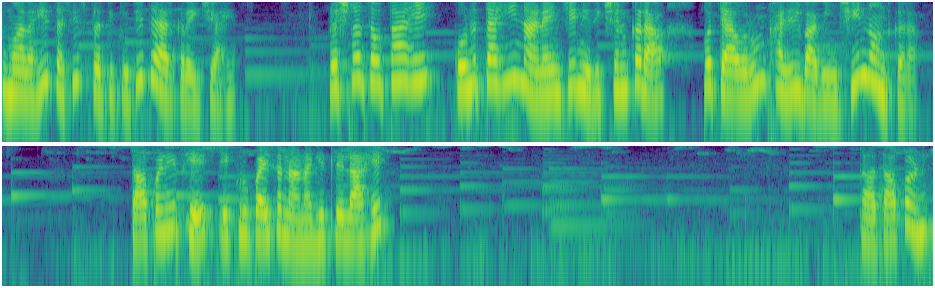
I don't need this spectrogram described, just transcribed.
तुम्हालाही तशीच प्रतिकृती तयार करायची आहे. प्रश्न चौथा आहे कोणत्याही नाण्यांचे निरीक्षण करा व त्यावरून खालील बाबींची नोंद करा. तर आपण येथे एक रुपयाचा नाणा घेतलेला आहे. तर आता आपण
